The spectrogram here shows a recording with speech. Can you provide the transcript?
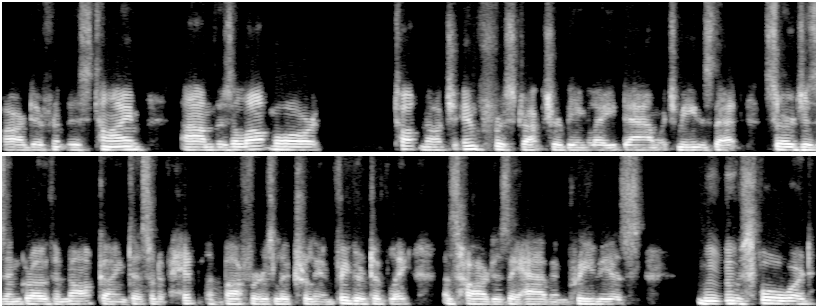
are different this time. Um, there's a lot more top-notch infrastructure being laid down, which means that surges in growth are not going to sort of hit the buffers literally and figuratively as hard as they have in previous moves forward.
